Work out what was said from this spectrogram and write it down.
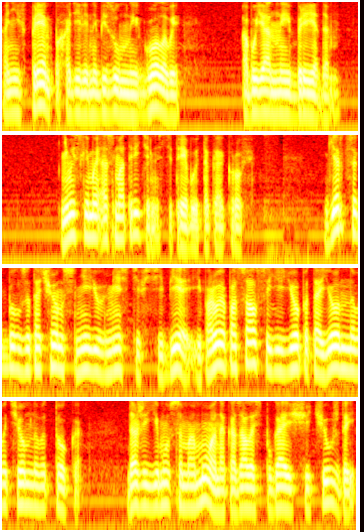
они впрямь походили на безумные головы, обуянные бредом. Немыслимой осмотрительности требует такая кровь. Герцог был заточен с нею вместе в себе и порой опасался ее потаенного темного тока. Даже ему самому она казалась пугающе чуждой,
